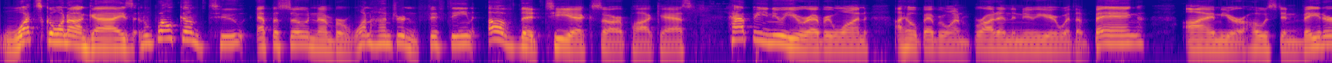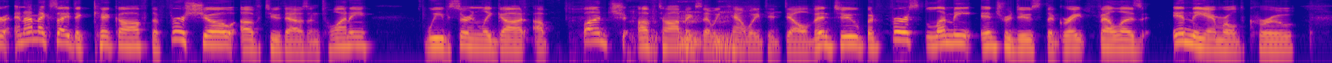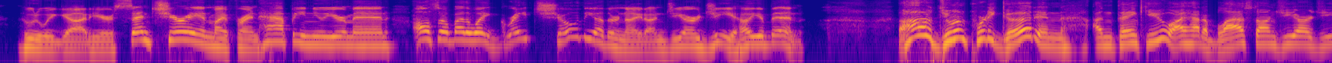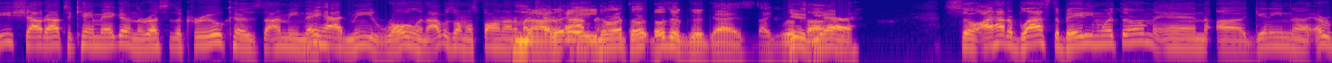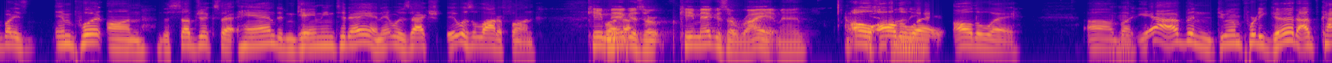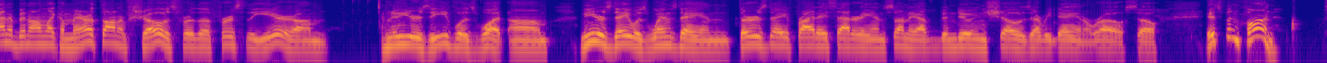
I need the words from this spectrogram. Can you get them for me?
What's going on, guys? And welcome to episode number 115 of the TXR podcast. Happy New Year, everyone. I hope everyone brought in the new year with a bang. I'm your host, Invader, and I'm excited to kick off the first show of 2020. We've certainly got a bunch of topics that we can't wait to delve into. But first, let me introduce the great fellas in the Emerald crew. Who do we got here? Centurion, my friend. Happy New Year, man. Also, by the way, great show the other night on GRG. How you been? Oh, doing pretty good, and and thank you. I had a blast on GRG. Shout out to K Mega and the rest of the crew because I mean they mm. had me rolling. I was almost falling out of my nah, chair. Hey, you know what? Those, those, are good guys. Like real Dude, talk. yeah. So I had a blast debating with them and uh, getting uh, everybody's input on the subjects at hand in gaming today, and it was actually it was a lot of fun. K Mega's uh, a K Mega's a riot, man. Oh, He's all funny. the way, all the way. Um, mm-hmm. But yeah, I've been doing pretty good. I've kind of been on like a marathon of shows for the first of the year. Um, New Year's Eve was what? Um, New Year's Day was Wednesday, and Thursday, Friday, Saturday, and Sunday. I've been doing shows every day in a row, so it's been fun.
